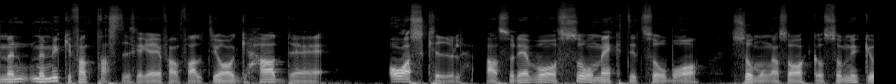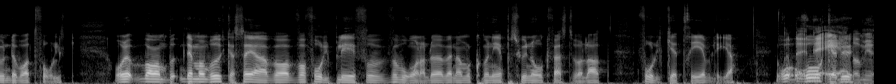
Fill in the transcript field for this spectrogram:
men, men mycket fantastiska grejer framförallt. Jag hade askul. Alltså det var så mäktigt, så bra. Så många saker, så mycket underbart folk. Och det, vad man, det man brukar säga, vad, vad folk blir för, förvånade över när man kommer ner på Sweden Rock Festival, att folk är trevliga. Råkar, du, de ju.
